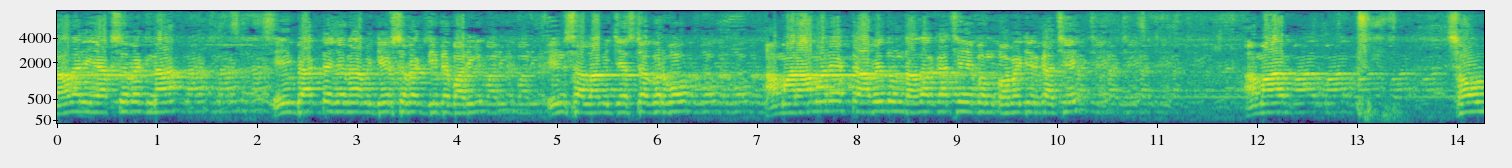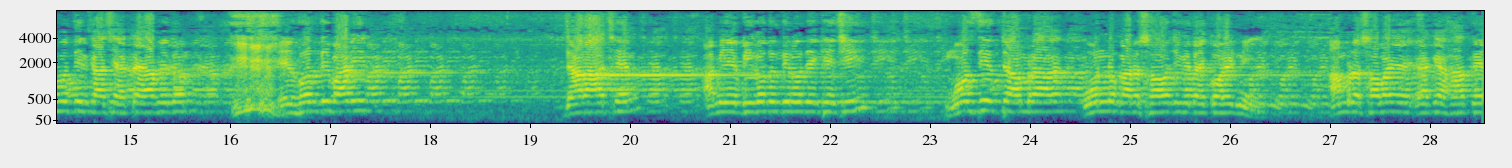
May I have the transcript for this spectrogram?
দাদার এই একশো ব্যাগ না এই ব্যাগটা যেন আমি দেড়শো ব্যাগ দিতে পারি। ইনশাল্লাহ আমি চেষ্টা করব। আমার আমার একটা আবেদন দাদার কাছে এবং কমিটির কাছে। আমার সভাপতির কাছে একটা আবেদন। এই হলদি বাড়ির যারা আছেন, আমি বিগত দিনও দেখেছি, মসজিদটা আমরা অন্য কারও সহযোগিতায় করেনি আমরা সবাই একে হাতে,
